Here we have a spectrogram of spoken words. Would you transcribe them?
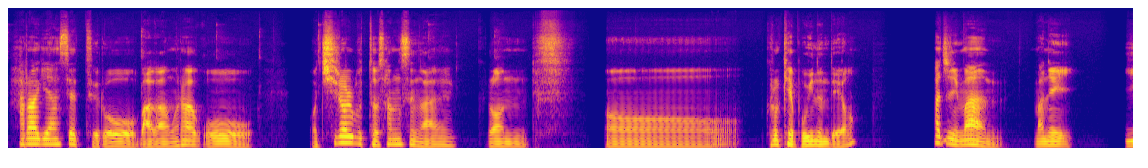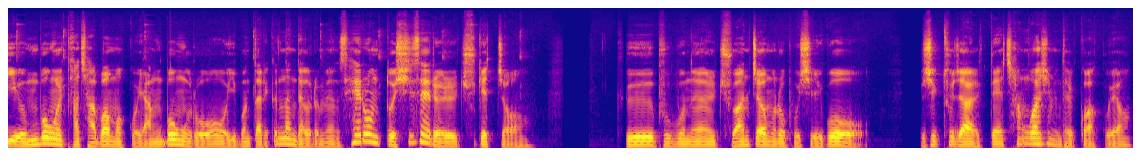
하락이 한 세트로 마감을 하고 어, 7월부터 상승할 그런 어 그렇게 보이는데요. 하지만 만약에 이 음봉을 다 잡아먹고 양봉으로 이번 달이 끝난다 그러면 새로운 또 시세를 주겠죠. 그 부분을 주안점으로 보시고 주식 투자할 때 참고하시면 될 것 같고요.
